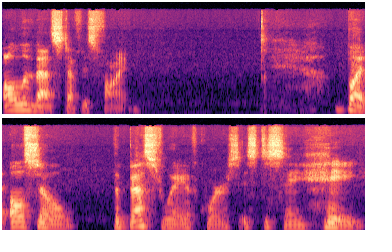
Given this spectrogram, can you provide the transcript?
All of that stuff is fine. But also the best way, of course, is to say, "Hey,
